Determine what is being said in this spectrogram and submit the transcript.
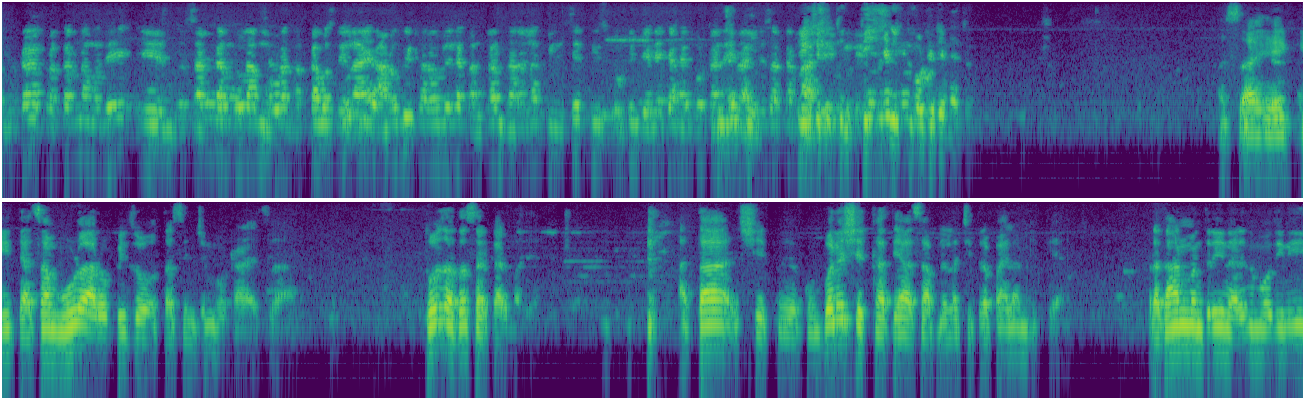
घोटाळा प्रकरणामध्ये हे सरकारला मोठा धक्का बसलेला आहे आरोपी ठरवलेल्या कंत्राटदाराला तीनशे तीस कोटी देण्याच्या हायकोर्टाने राज्य सरकारला आदेश दिले. असं आहे की त्याचा मूळ आरोपी जो होता सिंचन घोटाळ्याचा तोच आता सरकारमध्ये. आता शेत कुंपण शेत खाते असं आपल्याला चित्र पाहायला मिळते प्रधानमंत्री नरेंद्र मोदींनी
